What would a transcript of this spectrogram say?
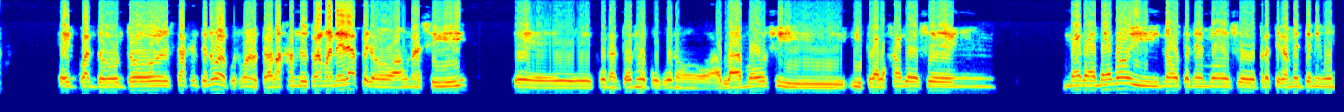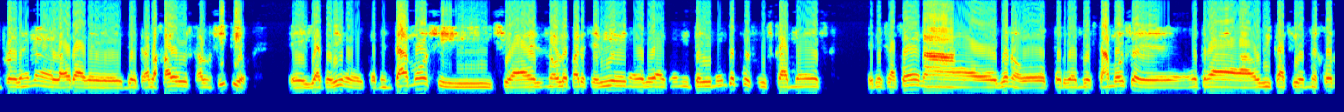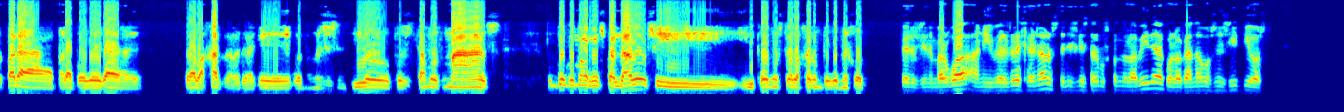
En cuanto entró esta gente nueva, pues bueno, trabajando de otra manera, pero aún así eh, con Antonio, pues bueno, hablamos y, y trabajamos en, mano a mano y no tenemos eh, prácticamente ningún problema a la hora de, trabajar o buscar un sitio. Eh, ya te digo, comentamos y si a él no le parece bien o hay algún impedimento, pues buscamos en esa zona o bueno, por donde estamos eh, otra ubicación mejor para, para poder trabajar. La verdad que bueno, en ese sentido pues estamos más un poco más respaldados y, y podemos trabajar un poco mejor. Pero sin embargo, a nivel regional os tenéis que estar buscando la vida, colocándonos en sitios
